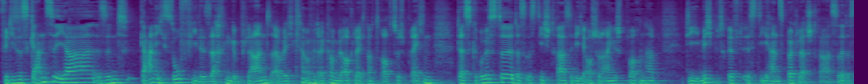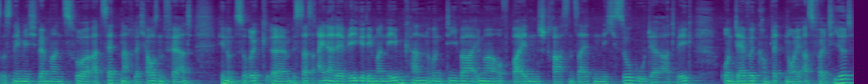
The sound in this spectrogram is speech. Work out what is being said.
Für dieses ganze Jahr sind gar nicht so viele Sachen geplant, aber ich glaube, da kommen wir auch gleich noch drauf zu sprechen. Das größte, das ist die Straße, die ich auch schon angesprochen habe, die mich betrifft, ist die Hans-Böckler-Straße. Das ist nämlich, wenn man zur AZ nach Lechhausen fährt, hin und zurück, äh, ist das einer der Wege, den man nehmen kann und die war immer auf beiden Straßenseiten nicht so gut, der Radweg. Und der wird komplett neu asphaltiert.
